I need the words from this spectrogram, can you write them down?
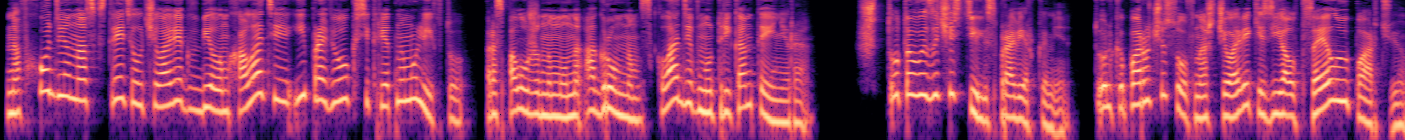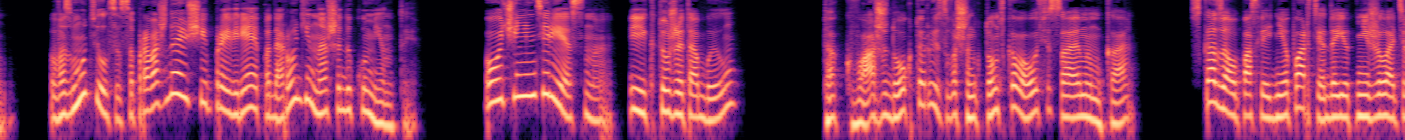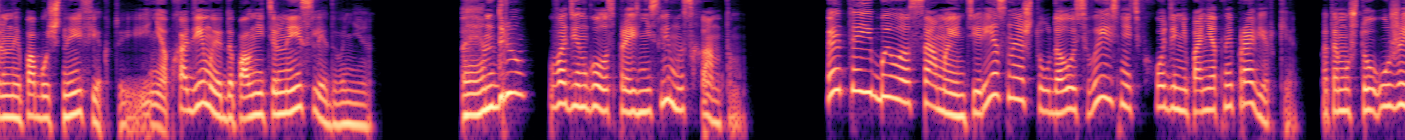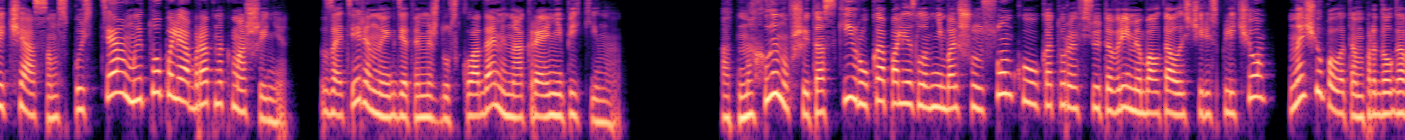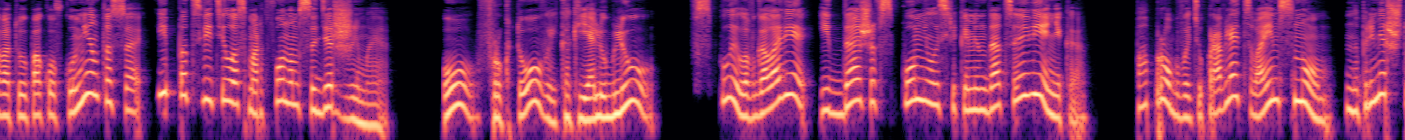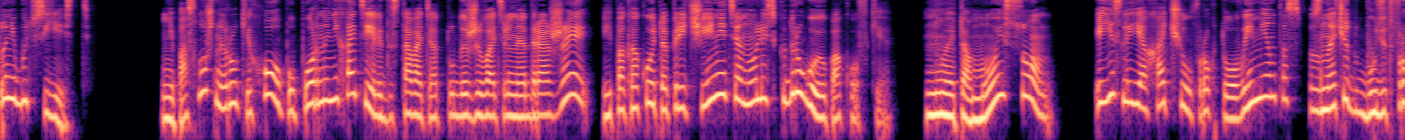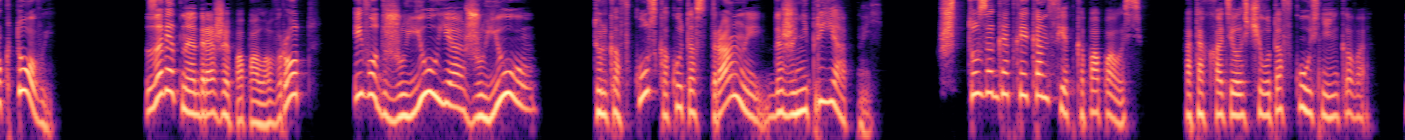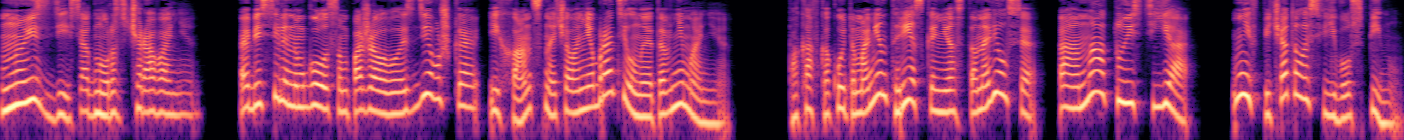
На входе нас встретил человек в белом халате и провел к секретному лифту, расположенному на огромном складе внутри контейнера. «Что-то вы зачастили с проверками. Только пару часов наш человек изъял целую партию». Возмутился сопровождающий, проверяя по дороге наши документы. «Очень интересно. И кто же это был?» «Так ваш доктор из Вашингтонского офиса ММК. Сказал, последняя партия дает нежелательные побочные эффекты и необходимые дополнительные исследования». «Эндрю?» — в один голос произнесли мы с Хантом. Это и было самое интересное, что удалось выяснить в ходе непонятной проверки, потому что уже часом спустя мы топали обратно к машине, затерянные где-то между складами на окраине Пекина. От нахлынувшей тоски рука полезла в небольшую сумку, которая все это время болталась через плечо, нащупала там продолговатую упаковку ментоса и подсветила смартфоном содержимое. «О, фруктовый, как я люблю!» Всплыла в голове и даже вспомнилась рекомендация веника. Попробовать управлять своим сном, например, что-нибудь съесть. Непослушные руки Хоуп упорно не хотели доставать оттуда жевательное дрожжи и по какой-то причине тянулись к другой упаковке. Но это мой сон. И если я хочу фруктовый ментос, значит, будет фруктовый. Заветное дрожже попало в рот, и вот жую я, жую, только вкус какой-то странный, даже неприятный. Что за гадкая конфетка попалась? А так хотелось чего-то вкусненького. Ну и здесь одно разочарование. Обессиленным голосом пожаловалась девушка, и Ханс сначала не обратил на это внимания. Пока в какой-то момент резко не остановился, а она, то есть я, не впечаталась в его спину.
